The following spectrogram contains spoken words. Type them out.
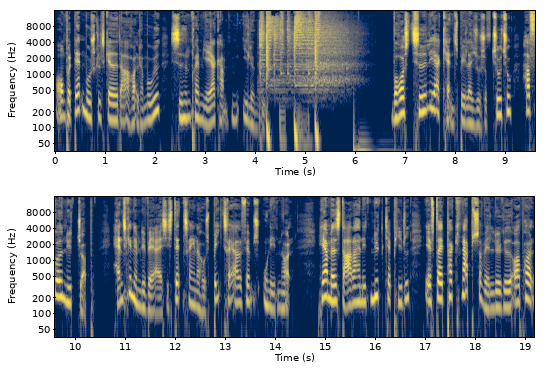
oven på den muskelskade, der har holdt ham ude siden premierekampen i Lyngby. Vores tidligere kantspiller Yusuf Tutu har fået nyt job. Han skal nemlig være assistenttræner hos B93 U19-hold. Hermed starter han et nyt kapitel efter et par knap så vellykkede ophold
